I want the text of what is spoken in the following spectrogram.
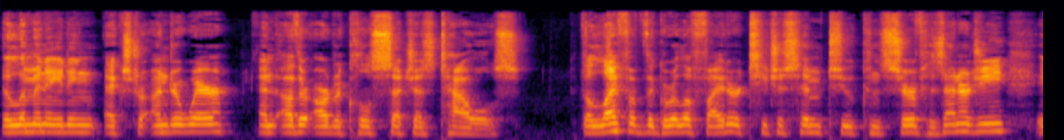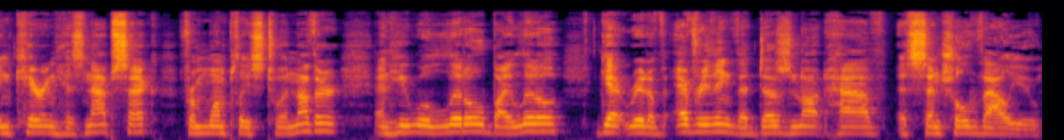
eliminating extra underwear, and other articles such as towels. The life of the guerrilla fighter teaches him to conserve his energy in carrying his knapsack from one place to another, and he will little by little get rid of everything that does not have essential value.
